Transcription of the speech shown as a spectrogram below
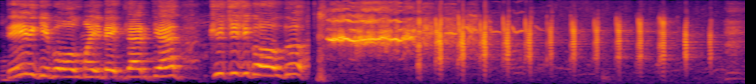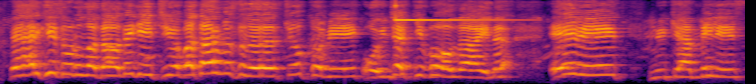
dev gibi olmayı beklerken küçücük oldu. Ve herkes onunla dalga geçiyor. Bakar mısınız? Çok komik. Oyuncak gibi oldu aynı. Evet mükemmeliz.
